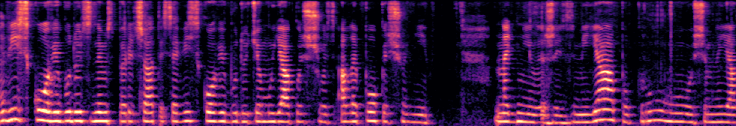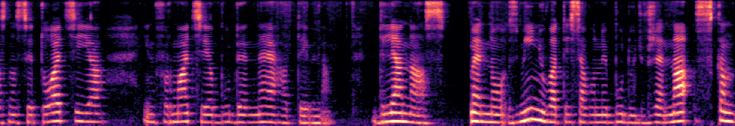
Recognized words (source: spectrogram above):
Військові будуть з ним сперечатися, військові будуть йому якось щось, але поки що ні. На дні лежить змія по кругу, общем, неясна ситуація. Інформація буде негативна для нас. Іменно змінюватися вони будуть вже на скан...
